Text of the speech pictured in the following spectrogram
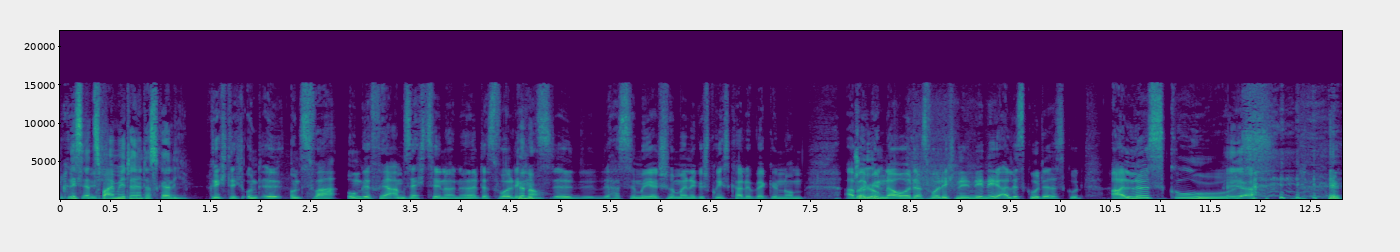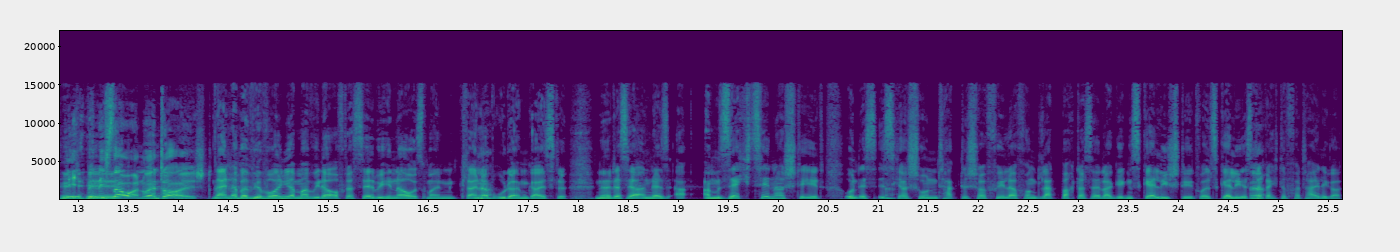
Richtig. ist er zwei Meter hinter Skelly. Richtig, und, äh, und zwar ungefähr am 16er, ne? Das wollte ich genau. jetzt, äh, hast du mir jetzt schon meine Gesprächskarte weggenommen. Aber genau das wollte ich, nee, nee, nee, alles gut, alles gut. Alles gut. Ja. ich bin nicht sauer, nur enttäuscht. Nein, aber wir wollen ja mal wieder auf dasselbe hinaus, mein kleiner ja. Bruder im Geiste. Ne, dass er an der, am 16er steht und es ist ja. ja schon ein taktischer Fehler von Gladbach, dass er da gegen Skelly steht, weil Skelly ist ja. der rechte Verteidiger.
